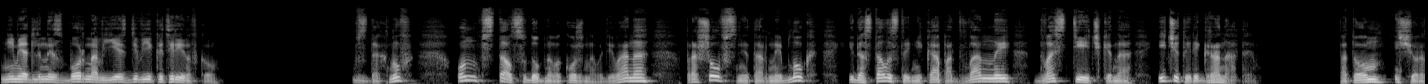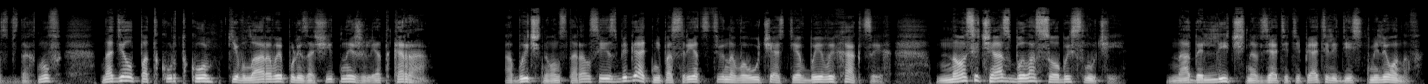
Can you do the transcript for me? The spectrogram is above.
Немедленный сбор на въезде в Екатериновку. Вздохнув, он встал с удобного кожаного дивана, прошел в санитарный блок и достал из тайника под ванной два Стечкина и четыре гранаты. Потом, еще раз вздохнув, надел под куртку кевларовый пулезащитный жилет «Кора». Обычно он старался избегать непосредственного участия в боевых акциях, но сейчас был особый случай. Надо лично взять эти пять или десять миллионов,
